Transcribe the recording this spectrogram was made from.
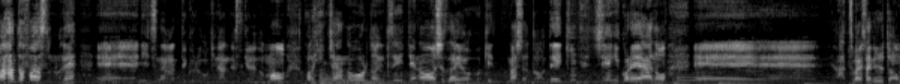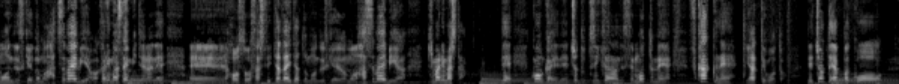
まあ、ハンドファーストのね、えー、に繋がってくる動きなんですけれども、このヒンジホールドについての取材を受けましたと。で、近日中にこれ、あの、えー、発売されるとは思うんですけれども、発売日は分かりませんみたいなね、えー、放送させていただいたと思うんですけれども、発売日が決まりました。で、今回ね、ちょっと追加なんですね、もっとね、深くね、やっていこうと。で、ちょっとやっぱこう、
